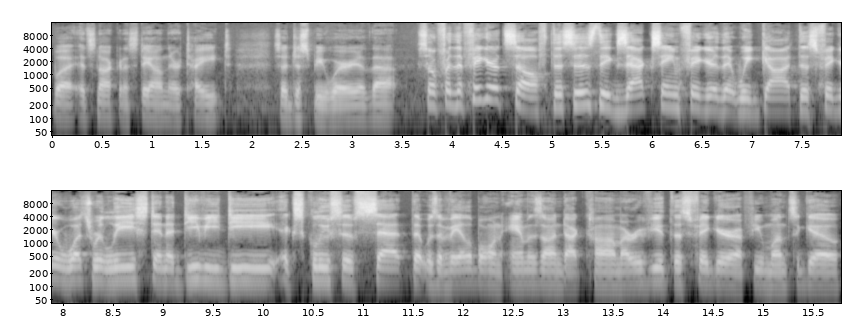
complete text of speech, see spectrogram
but it's not going to stay on there tight. So just be wary of that. So for the figure itself, this is the exact same figure that we got. This figure was released in a DVD exclusive set that was available on Amazon.com. I reviewed this figure a few months ago,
